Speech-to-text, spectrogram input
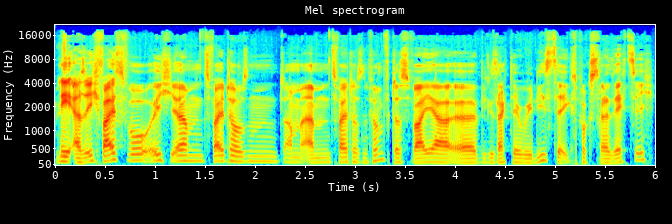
Nee, also ich weiß, wo ich ähm, 2000, am, am 2005, das war ja, äh, wie gesagt, der Release der Xbox 360.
